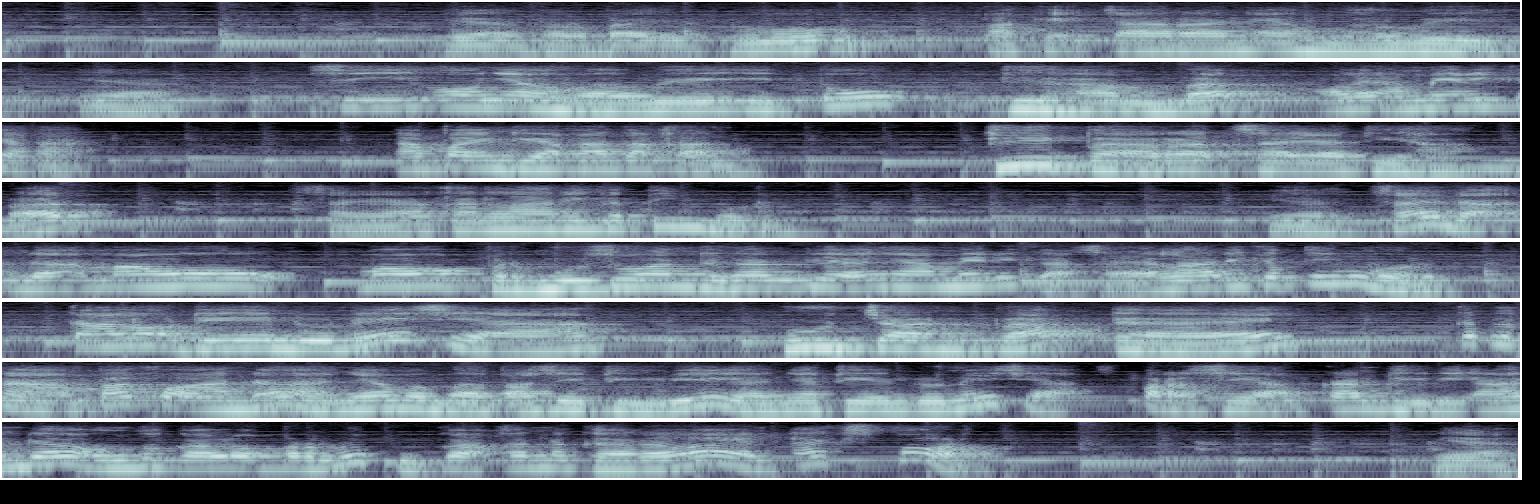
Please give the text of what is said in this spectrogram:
ya Bapak Ibu pakai caranya Huawei ya. CEO-nya Huawei itu dihambat oleh Amerika. Apa yang dia katakan? Di barat saya dihambat, saya akan lari ke timur. Ya, saya tidak mau mau bermusuhan dengan pihaknya Amerika. Saya lari ke timur. Kalau di Indonesia hujan badai, Kenapa kok Anda hanya membatasi diri hanya di Indonesia? Persiapkan diri Anda untuk kalau perlu buka ke negara lain, ekspor. Ya.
